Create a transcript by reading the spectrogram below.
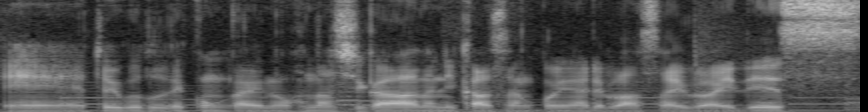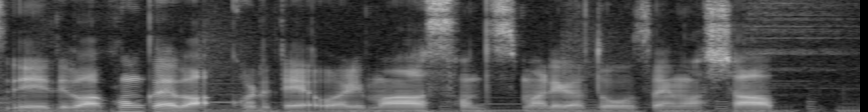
えー、ということで今回のお話が何か参考になれば幸いです。えー、では今回はこれで終わります。本日もありがとうございました。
